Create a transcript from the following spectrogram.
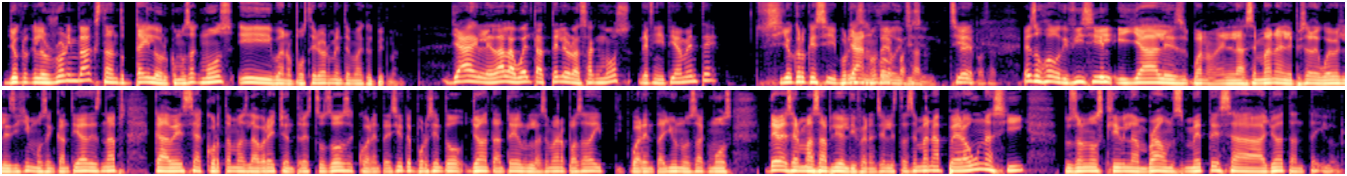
yo creo que los running backs, tanto Taylor como Zach Moss y bueno, posteriormente Michael Pittman. Ya le da la vuelta a Taylor a Zach Moss, definitivamente. Sí, yo creo que sí, porque ya, es un no juego debe pasar. difícil. Sí, Debe pasar. es un juego difícil y ya les, bueno, en la semana, en el episodio de Weber les dijimos, en cantidad de snaps, cada vez se acorta más la brecha entre estos dos, 47% Jonathan Taylor la semana pasada y 41 Zach Moss. Debe ser más amplio el diferencial esta semana, pero aún así, pues son los Cleveland Browns. Metes a Jonathan Taylor.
